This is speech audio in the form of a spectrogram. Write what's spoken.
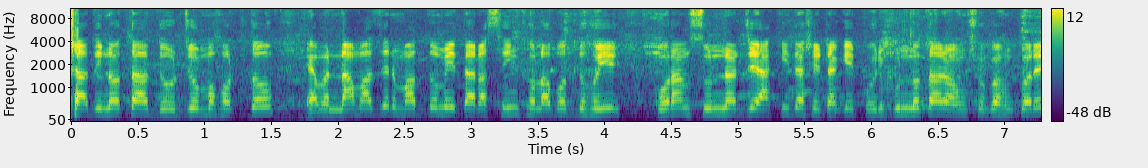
স্বাধীনতা, ধৈর্য, মহত্ব এবং নামাজের মাধ্যমে তারা শৃঙ্খলাবদ্ধ হয়ে কোরআন, সুন্নার যে আকিদা সেটাকে পরিপূর্ণতার অংশগ্রহণ করে।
